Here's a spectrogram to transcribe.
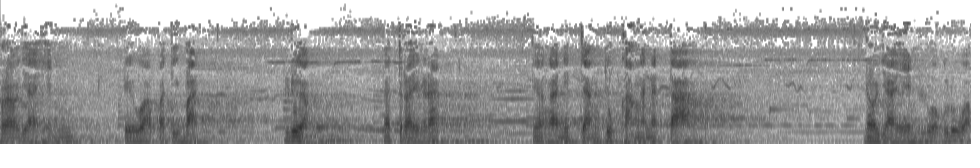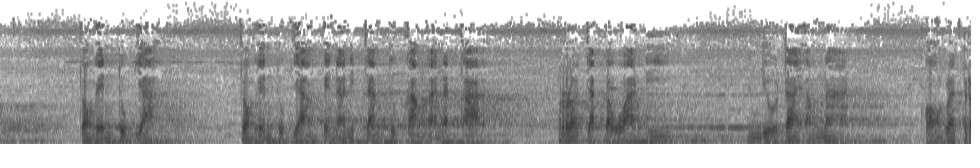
เราอย่าเห็นหรือว่าปฏิบัติ เรื่องพระไตรลักษณ์ เรื่องอนิจจังทุกขังอนัตตา เราอย่าเห็นลวกลวกต้องเห็นทุกอย่าง ต้องเห็นทุกอย่างเป็นอนิจจังทุกขังอนัตตา เพราะจักรวาลนี้มันอยู่ใต้อำนาจของพระไตร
